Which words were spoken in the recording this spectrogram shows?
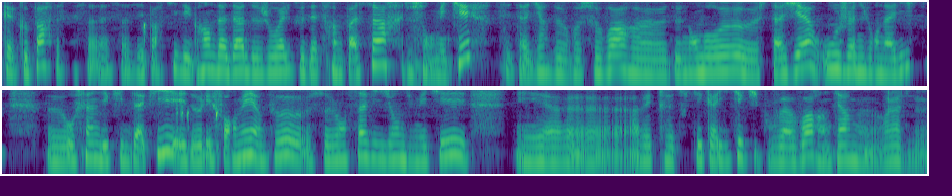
quelque part parce que ça, ça faisait partie des grands dadas de Joël que d'être un passeur de son métier, c'est-à-dire de recevoir euh, de nombreux stagiaires ou jeunes journalistes au sein de l'équipe d'Aki et de les former un peu selon sa vision du métier et avec toutes les qualités qu'il pouvait avoir en termes voilà de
